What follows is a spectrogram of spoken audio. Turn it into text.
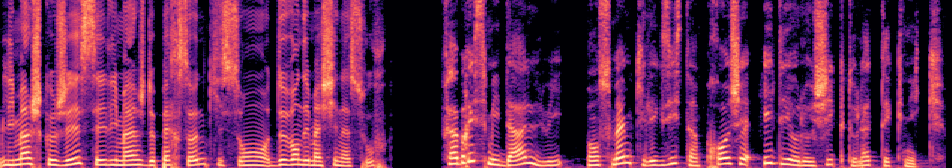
l'image que j'ai, c'est l'image de personnes qui sont devant des machines à sous. Fabrice Midal, lui, pense même qu'il existe un projet idéologique de la technique.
